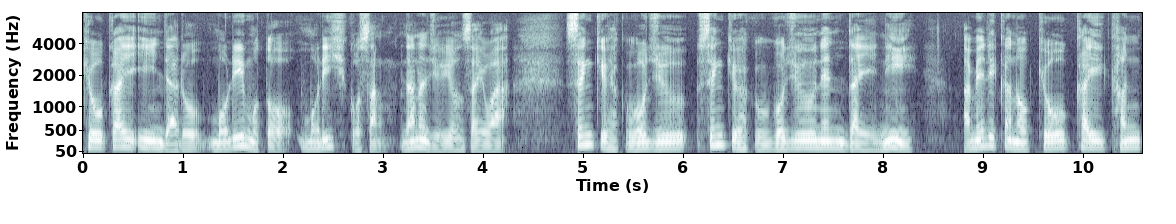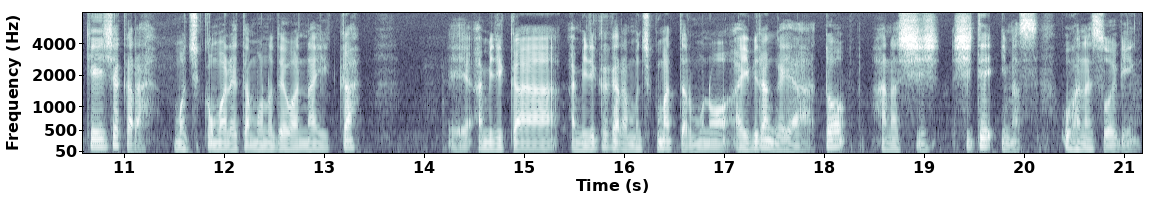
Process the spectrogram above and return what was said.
教会委員である森本森彦さん74歳は1950 1950年代にアメリカの教会関係者から持ち込まれたものではないかえー、アメリカアメリカから持ち込まったものをアイビランガやと話ししています。お話そういびん。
